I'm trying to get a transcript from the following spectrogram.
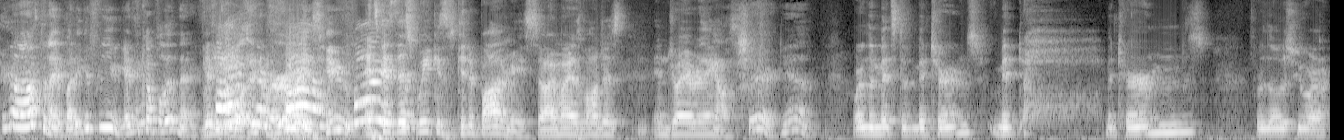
You're going off tonight, buddy. Good for you. Getting a couple in there. Getting a couple in early, too. It's because this week is gonna bother me, so I might as well just enjoy everything else. Sure, yeah. We're in the midst of midterms, mid midterms for those who are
